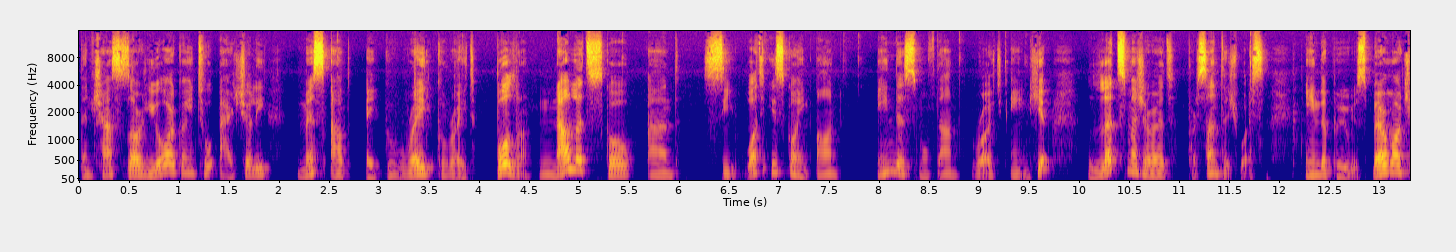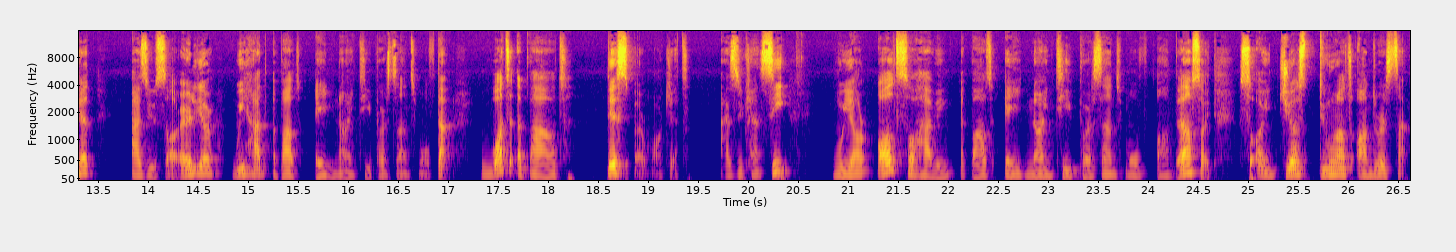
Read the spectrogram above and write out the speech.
then chances are you are going to actually miss out a great, great bull run. Now let's go and see what is going on in this move down right in here. Let's measure it percentage wise. In the previous bear market, as you saw earlier, we had about a 90% move down. What about this bear market? As you can see, we are also having about a 90% move on the downside. So I just do not understand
